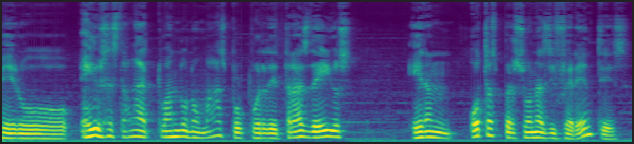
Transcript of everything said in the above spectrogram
Pero ellos estaban actuando nomás, por, por detrás de ellos eran otras personas diferentes.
